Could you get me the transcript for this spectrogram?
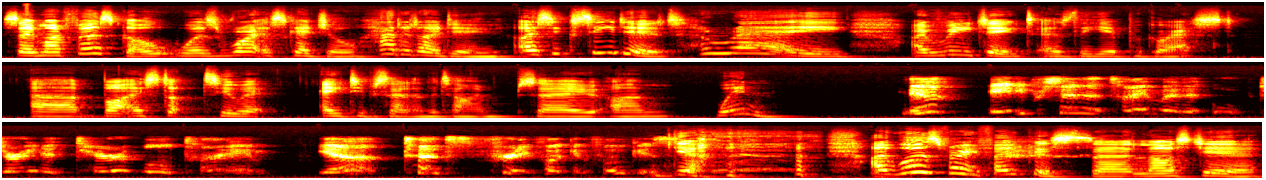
So my first goal was write a schedule. How did I do? I succeeded. Hooray! I redigged as the year progressed, uh, but I stuck to it 80% of the time. So um, win. Yeah, 80% of the time and during a terrible time. Yeah, that's pretty fucking focused. Yeah, I was very focused uh, last year,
